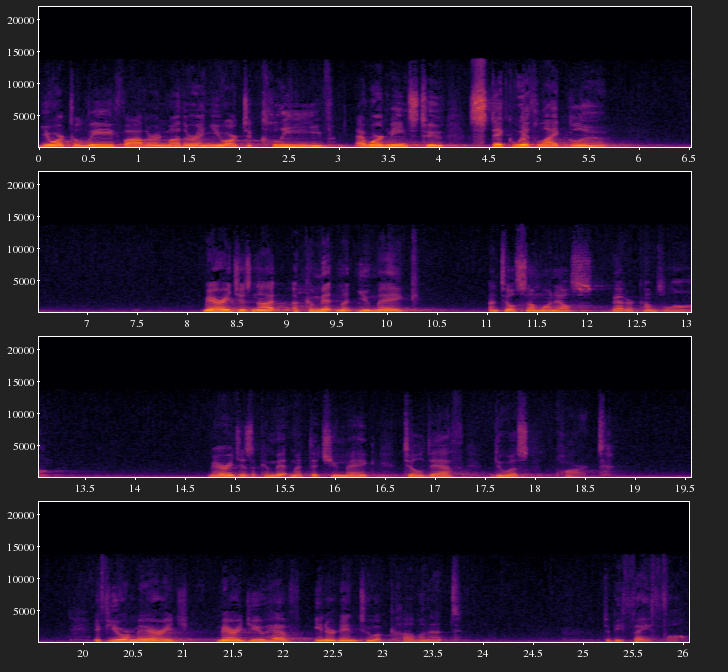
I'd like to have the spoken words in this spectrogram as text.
You are to leave father and mother and you are to cleave. That word means to stick with like glue. Marriage is not a commitment you make until someone else better comes along. Marriage is a commitment that you make till death do us part. If you are married, married, you have entered into a covenant to be faithful.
